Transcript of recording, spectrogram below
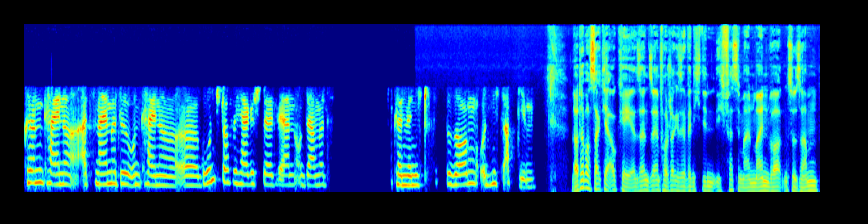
können keine Arzneimittel und keine äh, Grundstoffe hergestellt werden und damit können wir nichts besorgen und nichts abgeben. Lauterbach sagt ja, okay, sein, sein Vorschlag ist ja, wenn ich den, ich fasse ihn mal in meinen Worten zusammen,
